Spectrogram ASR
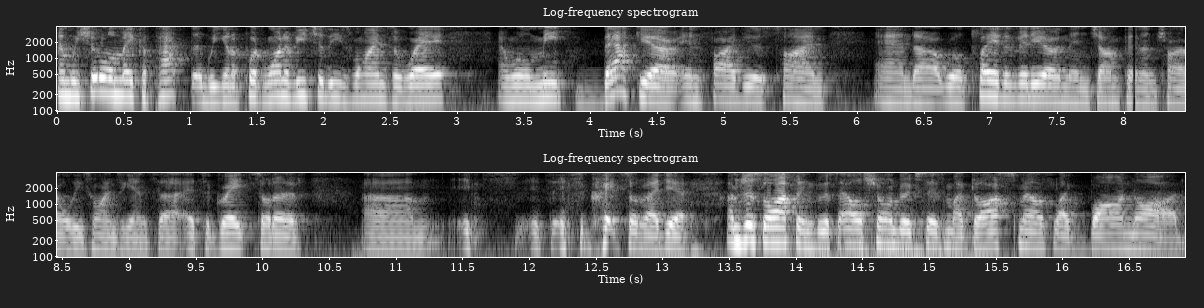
And we should all make a pact that we're going to put one of each of these wines away, and we'll meet back here in five years' time, and uh, we'll play the video and then jump in and try all these wines again. So it's a great sort of um, it's it's it's a great sort of idea. I'm just laughing because Al Schoenberg says my glass smells like Barnard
